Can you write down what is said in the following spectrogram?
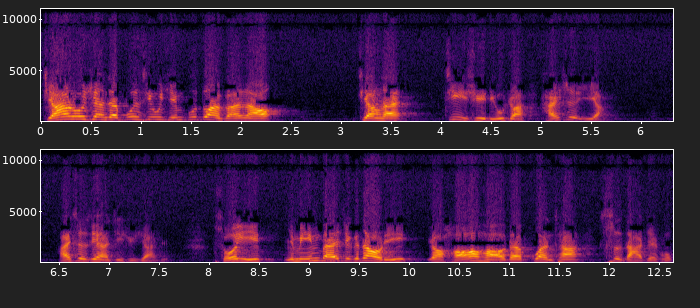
假如现在不修行，不断烦恼，将来继续流转还是一样，还是这样继续下去。所以你明白这个道理，要好好的观察四大皆空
